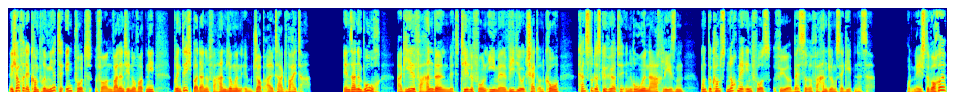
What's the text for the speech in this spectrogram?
Ich hoffe, der komprimierte Input von Valentin Nowotny bringt dich bei deinen Verhandlungen im Joballtag weiter. In seinem Buch Agil verhandeln mit Telefon, E-Mail, Video, Chat und Co. kannst du das Gehörte in Ruhe nachlesen und bekommst noch mehr Infos für bessere Verhandlungsergebnisse. Und nächste Woche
